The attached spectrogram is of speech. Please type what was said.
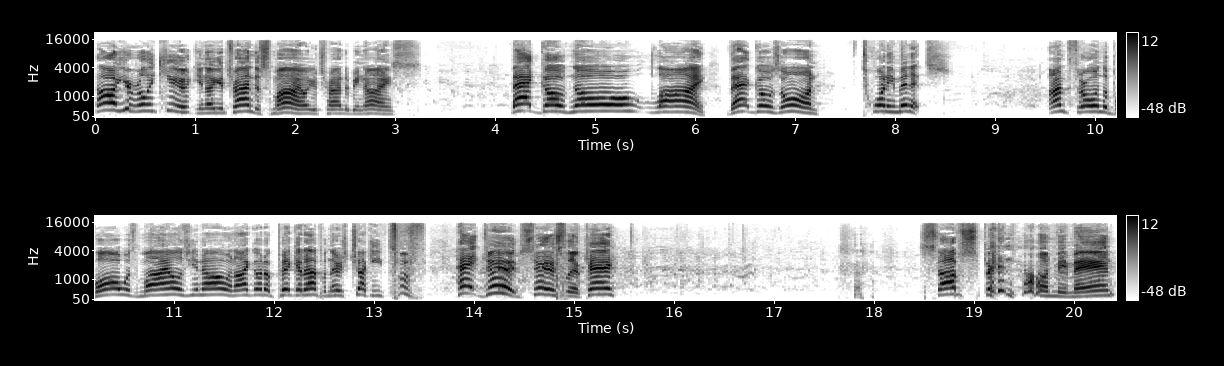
Oh, you're really cute. You know, you're trying to smile, you're trying to be nice. That goes, no lie, that goes on 20 minutes. I'm throwing the ball with Miles, you know, and I go to pick it up, and there's Chucky. Hey, dude, seriously, okay? Stop spitting on me, man.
